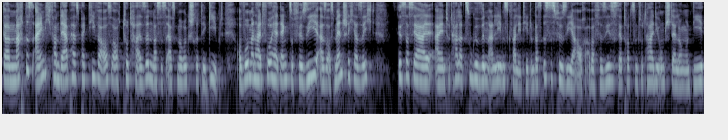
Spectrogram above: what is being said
dann macht es eigentlich von der Perspektive aus auch total Sinn, dass es erstmal Rückschritte gibt. Obwohl man halt vorher denkt, so für sie, also aus menschlicher Sicht, ist das ja ein totaler Zugewinn an Lebensqualität. Und das ist es für sie ja auch. Aber für sie ist es ja trotzdem total die Umstellung. Und die,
